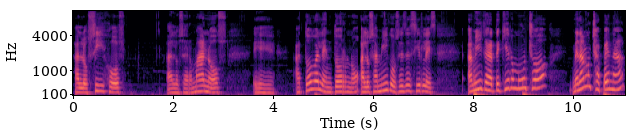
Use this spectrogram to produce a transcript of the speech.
a los hijos a los hermanos eh, a todo el entorno, a los amigos, es decirles, amiga, te quiero mucho, me da mucha pena,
